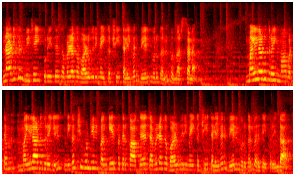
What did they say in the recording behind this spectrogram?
நடிகர் விஜய் குறித்து தமிழக வாழ்வுரிமை கட்சி தலைவர் வேல்முருகன் விமர்சனம். மயிலாடுதுறை மாவட்டம் மயிலாடுதுறையில் நிகழ்ச்சி ஒன்றில் பங்கேற்பதற்காக தமிழக வாழ்வுரிமை கட்சி தலைவர் வேல்முருகன் வருகை புரிந்தார்.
